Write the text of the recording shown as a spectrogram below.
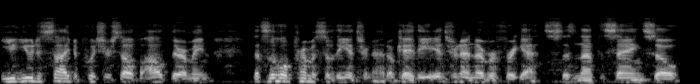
you, you decide to put yourself out there, I mean, that's the whole premise of the internet. Okay, the internet never forgets. Isn't that the saying? So,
